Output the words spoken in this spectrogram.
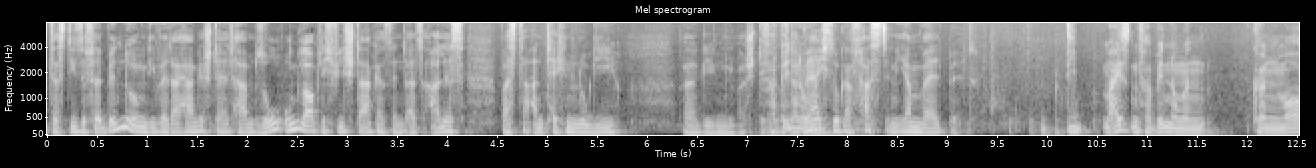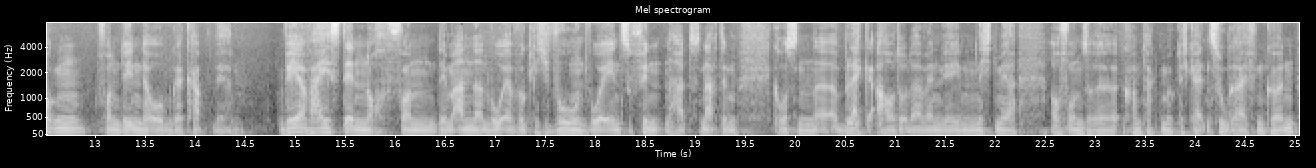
dass diese Verbindungen, die wir da hergestellt haben, so unglaublich viel stärker sind als alles, was da an Technologie äh, gegenübersteht. Da wäre ich sogar fast in Ihrem Weltbild die meisten Verbindungen können morgen von denen da oben gekappt werden. Wer weiß denn noch von dem anderen, wo er wirklich wohnt, wo er ihn zu finden hat nach dem großen äh, Blackout oder wenn wir eben nicht mehr auf unsere Kontaktmöglichkeiten zugreifen können.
